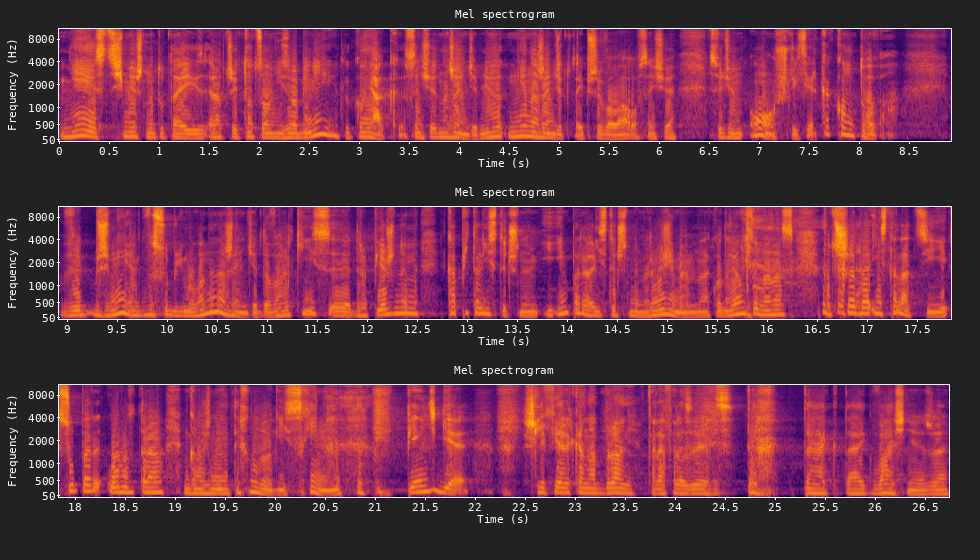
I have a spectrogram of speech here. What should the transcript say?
nie jest śmieszne tutaj raczej to, co oni zrobili, tylko jak, w sensie narzędzie. Mnie, mnie narzędzie tutaj przywołało, w sensie stwierdziłem, o, szlifierka kątowa. Brzmi jak wysublimowane narzędzie do walki z y, drapieżnym, kapitalistycznym i imperialistycznym reżimem, nakładającym na nas potrzebę instalacji super, ultra groźnej technologii z Chin 5G. Szlifierka na broń, parafrazując. Tak, tak, właśnie, że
